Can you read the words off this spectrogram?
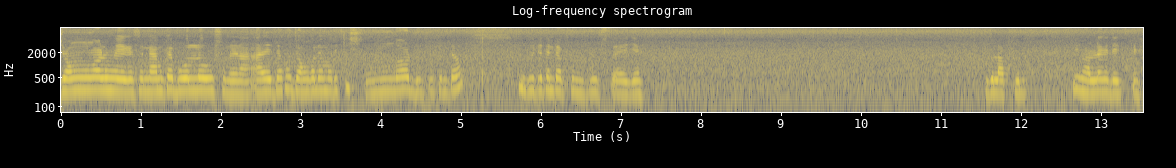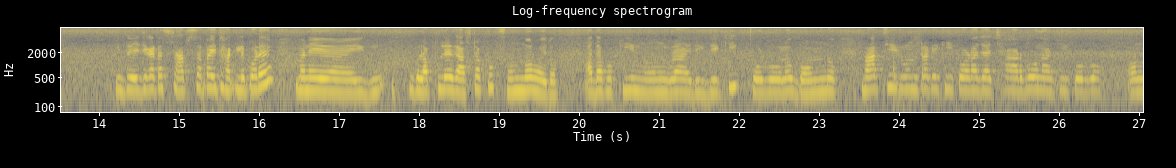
জঙ্গল হয়ে গেছে। ম্যামকে বললেও শুনে না। আর এই দেখো, জঙ্গলের মধ্যে কি সুন্দর দুটো তিনটে, দুইটা তিনটা ফুল ফুটছে এই যে। গোলাপ ফুল। কি ভালো লাগে দেখতে। কিন্তু এই জায়গাটা সাফ সাফাই থাকলে পরে মানে এই গোলাপ ফুলের গাছটা খুব সুন্দর হইতো। আর দেখো কি নোংরা এদিক দিয়ে কী করব বলো, গন্ধ। ভাবছি রুমটাকে কি করা যায়, ছাড়বো না কি করব? অন্য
